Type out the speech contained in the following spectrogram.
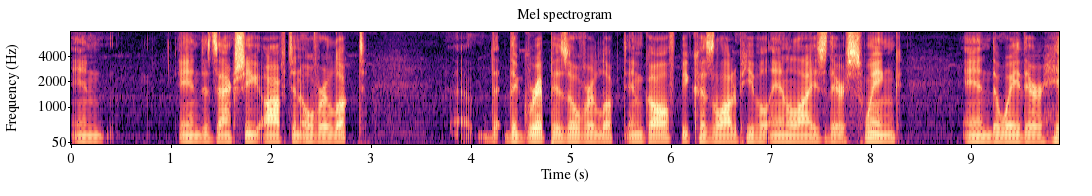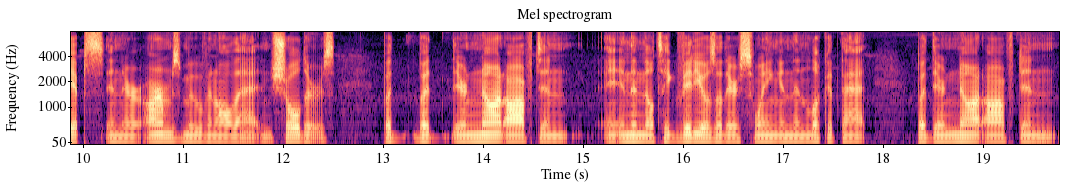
And and it's actually often overlooked. Uh, the, the grip is overlooked in golf because a lot of people analyze their swing and the way their hips and their arms move and all that and shoulders but but they're not often and then they'll take videos of their swing and then look at that but they're not often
